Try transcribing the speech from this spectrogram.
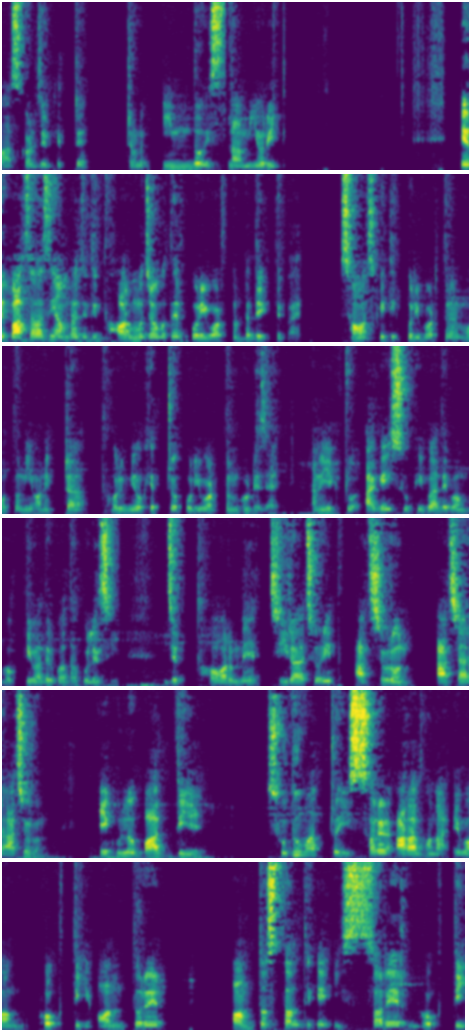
ভাস্কর্যের ক্ষেত্রে এটা হলো ইন্দো ইসলামীয় রীতি। এর পাশাপাশি আমরা যদি ধর্মজগতের পরিবর্তনটা দেখতে পাই, সাংস্কৃতিক পরিবর্তনের মতনই অনেকটা ধর্মীয় ক্ষেত্রেও পরিবর্তন ঘটে যায়। আমি একটু আগেই সুফিবাদ এবং ভক্তিবাদের কথা বলেছি যে ধর্মের চিরাচরিত আচরণ, আচার আচরণ, এগুলো বাদ দিয়ে শুধুমাত্র ঈশ্বরের আরাধনা এবং ভক্তি, অন্তরের অন্তঃস্থল থেকে ঈশ্বরের ভক্তি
